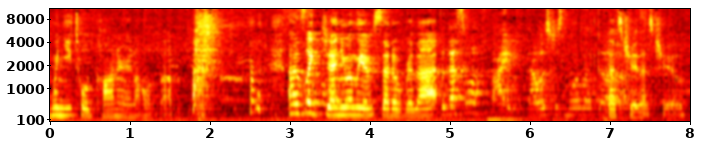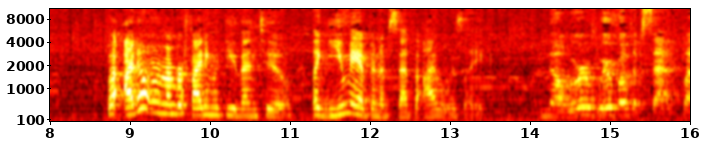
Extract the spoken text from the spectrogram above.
when you told Connor and all of them. I was like genuinely upset over that. But that's not a fight. That was just more like a That's true, that's true. But I don't remember fighting with you then too. Like you may have been upset, but I was like No, we were we were both upset, but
